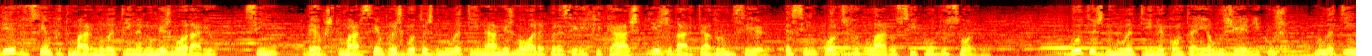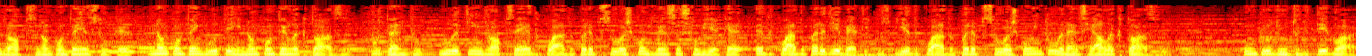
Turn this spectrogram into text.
Devo sempre tomar melatina no mesmo horário? Sim, deves tomar sempre as gotas de melatina à mesma hora para ser eficaz e ajudar-te a adormecer, assim podes regular o ciclo do sono. Gotas de melatina contêm halogénicos, Melatin Drops não contém açúcar, não contém glúten e não contém lactose, portanto, Melatin Drops é adequado para pessoas com doença celíaca, adequado para diabéticos e adequado para pessoas com intolerância à lactose. Um produto de Tegor.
